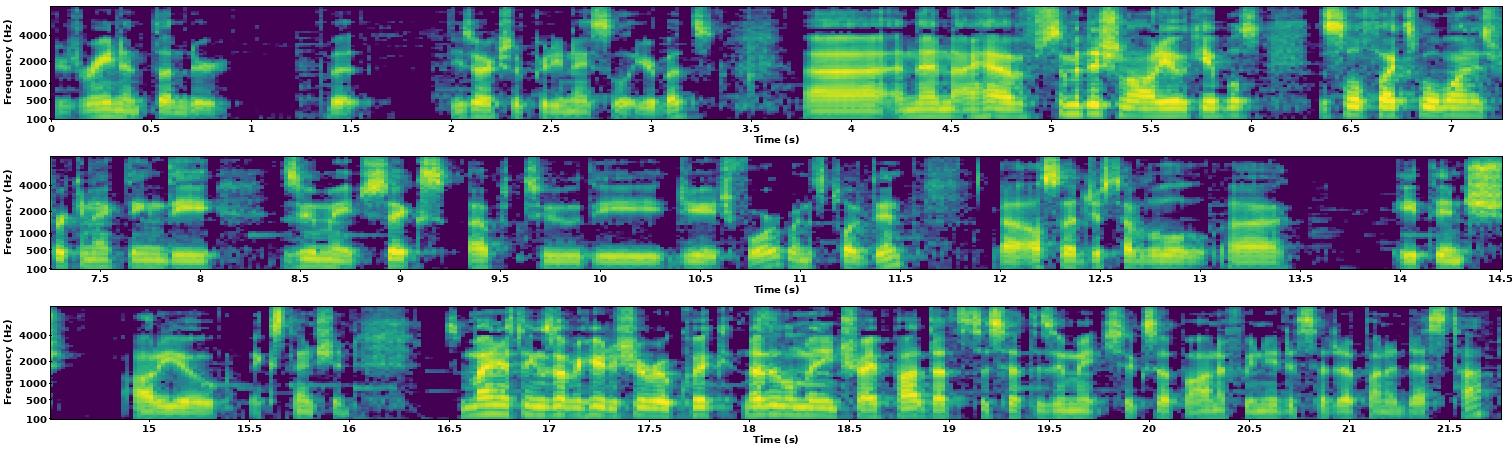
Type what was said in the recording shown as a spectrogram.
There's Rain and Thunder, but these are actually pretty nice little earbuds. Uh, and then I have some additional audio cables. This little flexible one is for connecting the Zoom H6 up to the GH4 when it's plugged in. Uh, also, I just have a little uh, eighth inch audio extension. Some minor things over here to show real quick. Another little mini tripod, that's to set the Zoom H6 up on if we need to set it up on a desktop.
